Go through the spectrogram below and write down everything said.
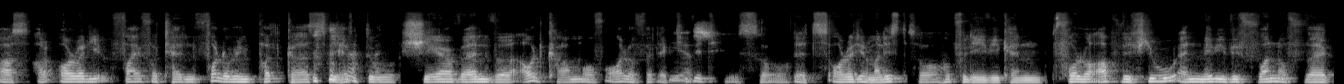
us already five or ten following podcasts we have to share when the outcome of all of that activities. Yes. So it's already on my list. So hopefully we can follow up with you and maybe with one of the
